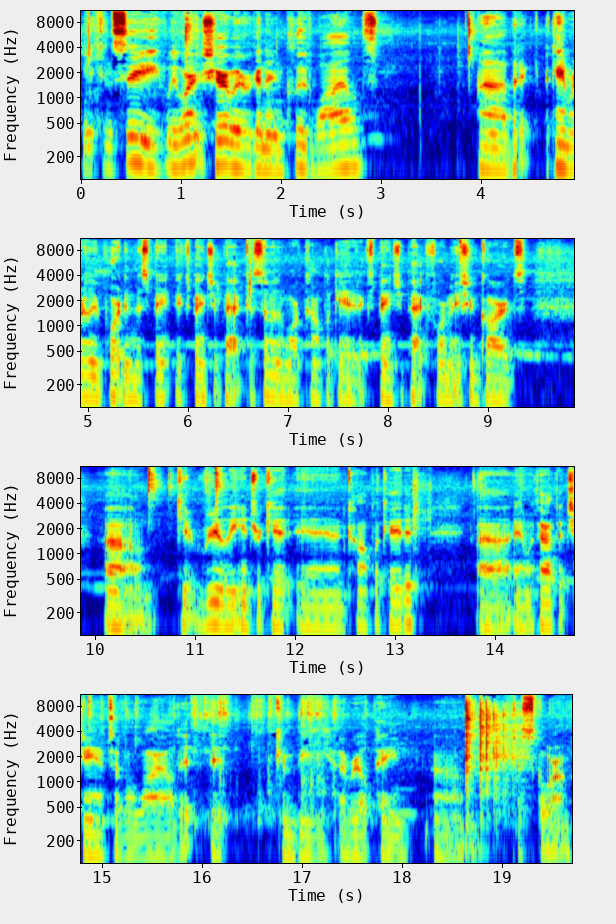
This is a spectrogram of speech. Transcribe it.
You can see we weren't sure we were going to include wilds, uh, but it became really important in this expansion pack because some of the more complicated expansion pack formation cards um, get really intricate and complicated, uh, and without the chance of a wild, it, it can be a real pain um, to score them.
